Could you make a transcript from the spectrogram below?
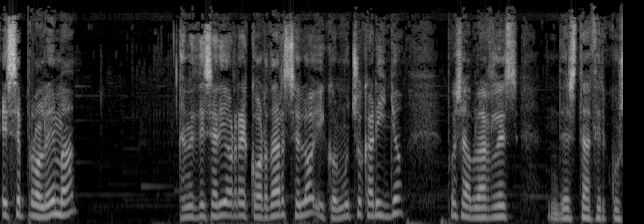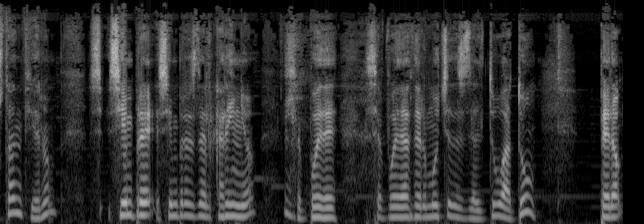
ese problema es necesario recordárselo y con mucho cariño, pues hablarles de esta circunstancia, ¿no? Si- Siempre, siempre desde el cariño se puede, se puede hacer mucho desde el tú a tú. Pero,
